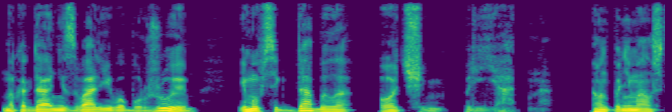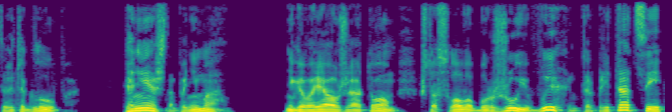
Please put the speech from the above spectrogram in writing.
Но когда они звали его буржуем, ему всегда было очень приятно. Он понимал, что это глупо. Конечно, понимал не говоря уже о том, что слово «буржуй» в их интерпретации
